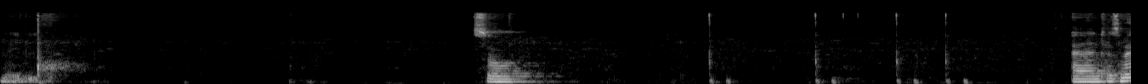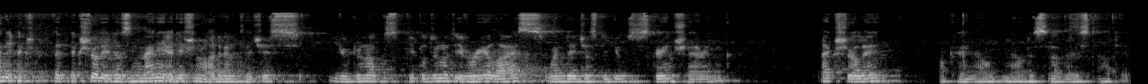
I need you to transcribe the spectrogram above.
Maybe. So and has many actually it has many additional advantages. You do not people do not even realize when they just use screen sharing. Actually okay now now the server is started.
